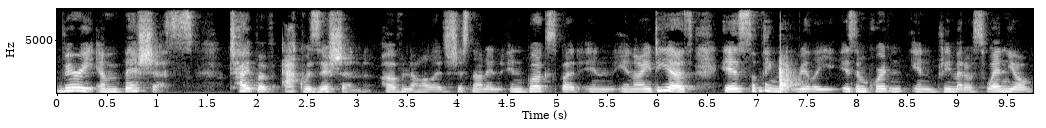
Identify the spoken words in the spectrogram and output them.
very ambitious type of acquisition of knowledge, just not in, in books, but in, in ideas, is something that really is important in Primero Sueño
